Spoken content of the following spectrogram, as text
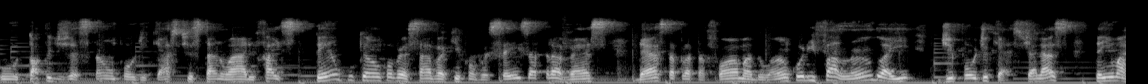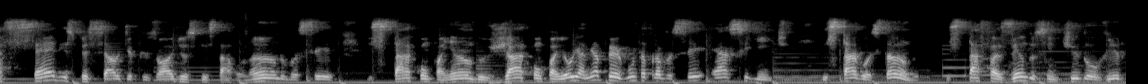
o Top de Gestão podcast está no ar e faz tempo que eu não conversava aqui com vocês através desta plataforma do Anchor e falando aí de podcast. Aliás, tem uma série especial de episódios que está rolando, você está acompanhando, já acompanhou e a minha pergunta para você é a seguinte: está gostando? Está fazendo sentido ouvir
